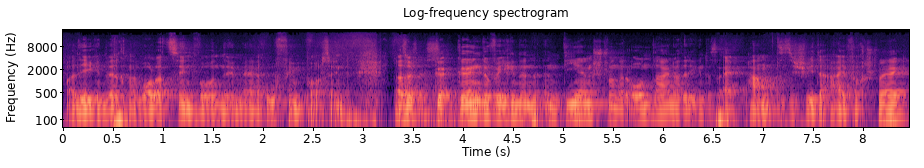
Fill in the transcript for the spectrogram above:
weil die irgendwelche Wallets sind, die nicht mehr auffindbar sind. Also ge- geht auf irgendeinen einen Dienst, den ihr online oder irgendeine App habt, das ist wieder der einfachste Weg.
